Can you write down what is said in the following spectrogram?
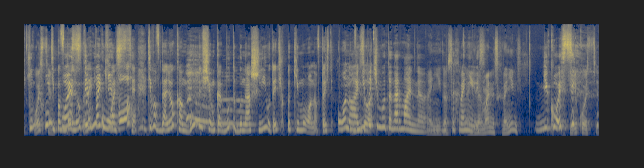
Кости? Типа в далек... да не кости. Типа в далеком будущем как будто бы нашли вот этих покемонов. То есть он Но визу... они почему-то нормально они как... сохранились. Они нормально сохранились? Не кости. Или кости.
